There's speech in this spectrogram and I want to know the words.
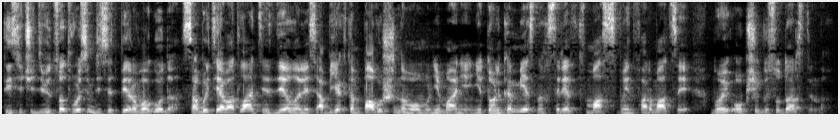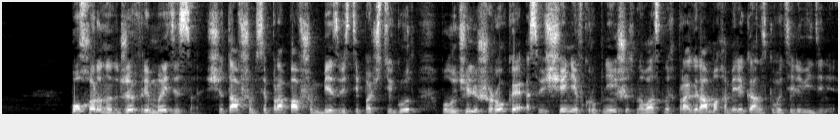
1981 года, события в Атланте сделались объектом повышенного внимания не только местных средств массовой информации, но и общегосударственных. Похороны Джеффри Мэдиса, считавшимся пропавшим без вести почти год, получили широкое освещение в крупнейших новостных программах американского телевидения.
